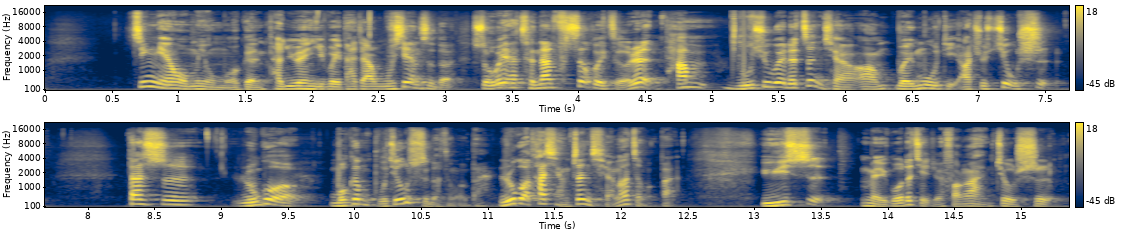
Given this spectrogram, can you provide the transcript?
今年我们有摩根，他愿意为大家无限制的所谓他承担社会责任，他不去为了挣钱而为目的而去救市。但是如果摩根不救市了怎么办？如果他想挣钱了怎么办？于是美国的解决方案就是。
